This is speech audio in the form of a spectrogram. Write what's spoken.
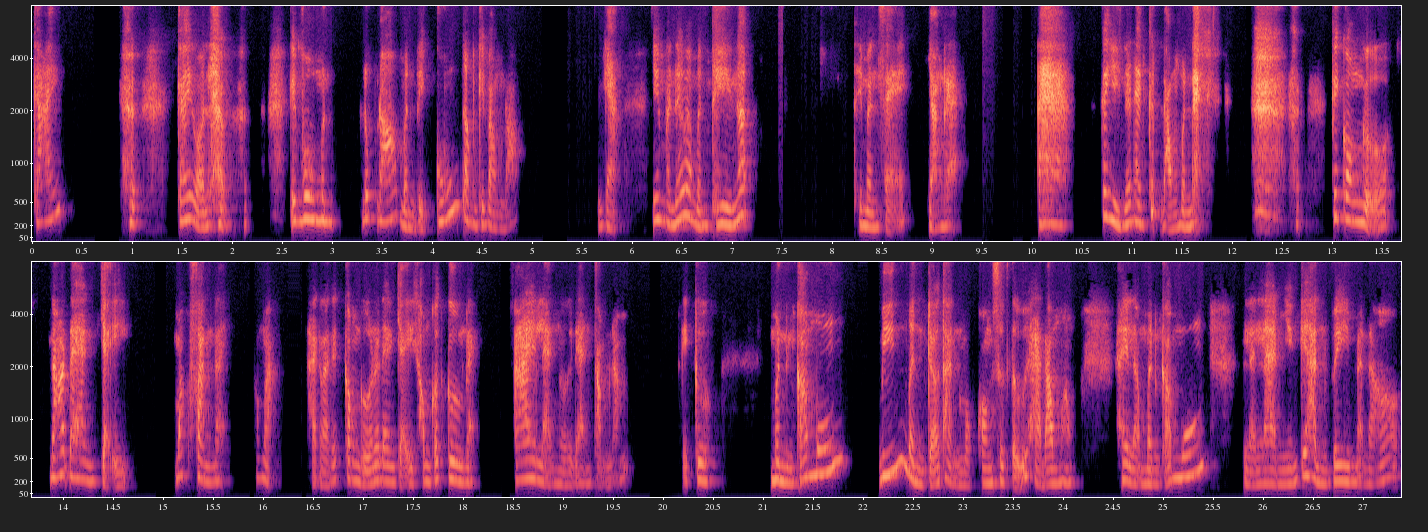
cái cái gọi là cái vô minh. Lúc đó mình bị cuốn trong cái vòng đó. Dạ. Nhưng mà nếu mà mình thiền á thì mình sẽ nhận ra. À cái gì nó đang kích động mình đây cái con ngựa nó đang chạy mất phanh đây không ạ? Hoặc là cái con ngựa nó đang chạy không có cương đây. Ai là người đang cầm nắm cái cương? Mình có muốn biến mình trở thành một con sư tử hà đông không? Hay là mình có muốn là làm những cái hành vi mà nó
